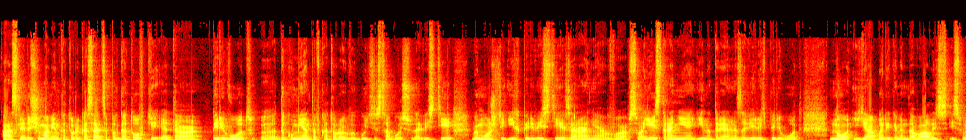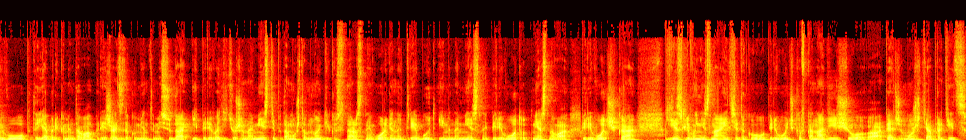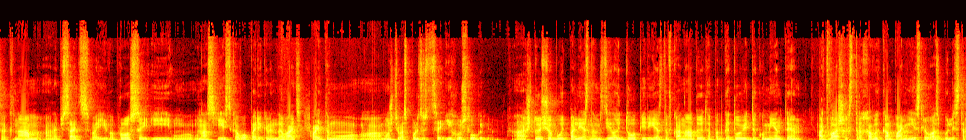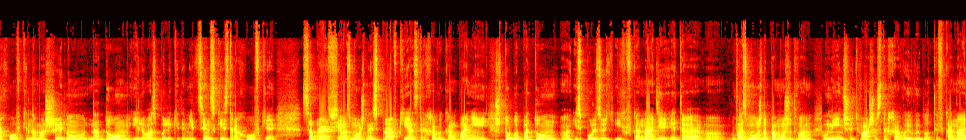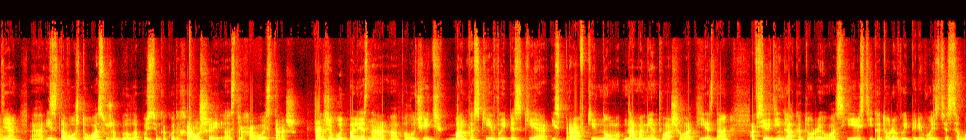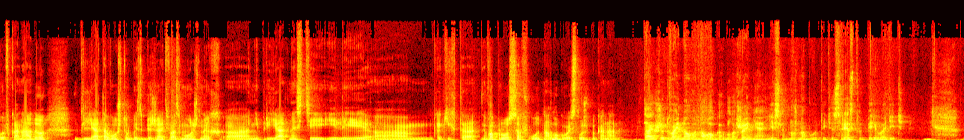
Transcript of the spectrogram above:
А следующий момент, который касается подготовки, это перевод э, документов, которые вы будете с собой сюда вести. Вы можете их перевести заранее в, своей стране и нотариально заверить перевод. Но я бы рекомендовал из, из своего опыта, я бы рекомендовал приезжать с документами сюда и переводить уже на месте, потому что многие государственные органы требуют именно местный перевод от местного переводчика. Если вы не знаете такого переводчика в Канаде еще, опять же, можете обратиться к нам, написать свои вопросы, и у, у нас есть кого порекомендовать рекомендовать, поэтому а, можете воспользоваться их услугами. А что еще будет полезным сделать до переезда в Канаду, это подготовить документы от ваших страховых компаний, если у вас были страховки на машину, на дом или у вас были какие-то медицинские страховки, собрать все возможные справки от страховых компаний, чтобы потом а, использовать их в Канаде. Это, возможно, поможет вам уменьшить ваши страховые выплаты в Канаде из-за того, что у вас уже был, допустим, какой-то хороший страховой стаж. Также будет полезно а, получить банковские выписки и справки на момент вашего отъезда о всех деньгах, которые у вас есть и которые вы перевозите с собой в Канаду для того, чтобы избежать возможных а, неприятностей или а, каких-то вопросов от налоговой службы Канады. Также двойного налогообложения, если нужно будет эти средства переводить.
